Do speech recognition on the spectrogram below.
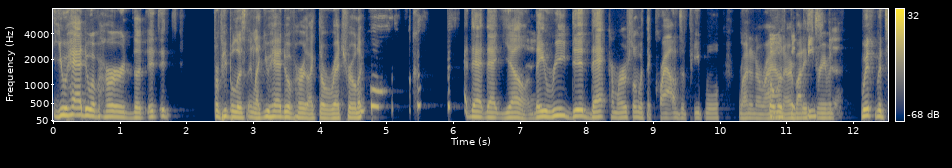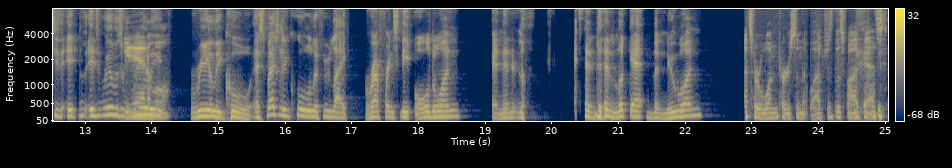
you had to have heard the it, it's for people listening like you had to have heard like the retro like that that yell. They redid that commercial with the crowds of people running around, everybody Batista, screaming with Batista. It, it, it was the really animal. really cool. Especially cool if you like reference the old one and then and then look at the new one. That's for one person that watches this podcast.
